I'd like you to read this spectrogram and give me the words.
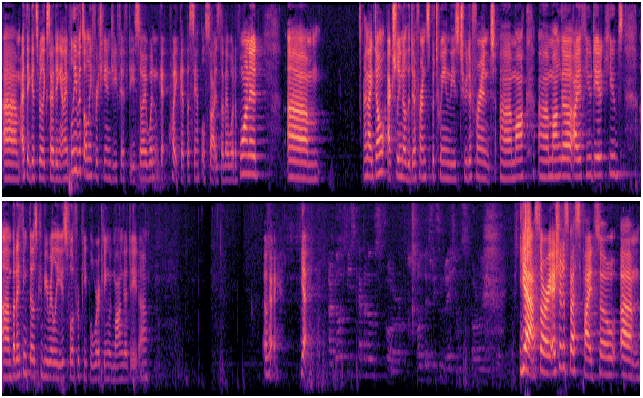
um, I think it's really exciting, and I believe it's only for TNG 50, so I wouldn't get, quite get the sample size that I would have wanted. And I don't actually know the difference between these two different uh, mock uh, MaNGA IFU data cubes, um, but I think those can be really useful for people working with MaNGA data. Okay, yeah. Are those these catalogs for all the three simulations us? Yeah, sorry, I should have specified. So um,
